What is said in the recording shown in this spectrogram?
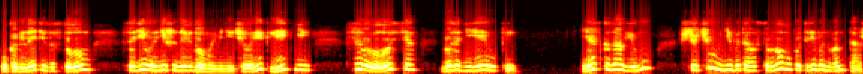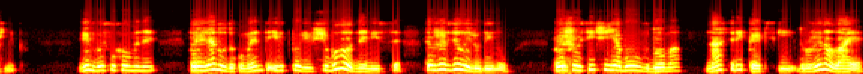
У кабінеті за столом сидів раніше невідомий мені чоловік, літній, сиве волосся без однієї руки. Я сказав йому, що чув, нібито гастроному потрібен вантажник. Він вислухав мене, переглянув документи і відповів, що було одне місце, та вже взяли людину. 1 січня я був вдома, настрій кепський, дружина лає.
